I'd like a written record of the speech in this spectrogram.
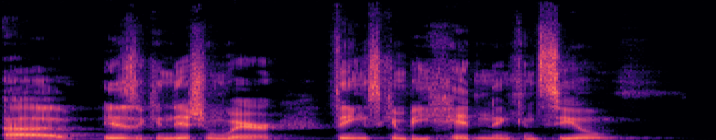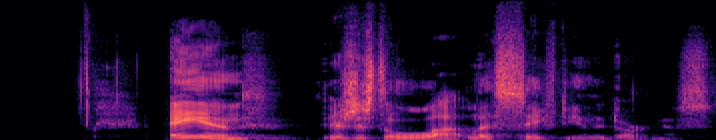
Uh, it is a condition where things can be hidden and concealed, and there's just a lot less safety in the darkness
